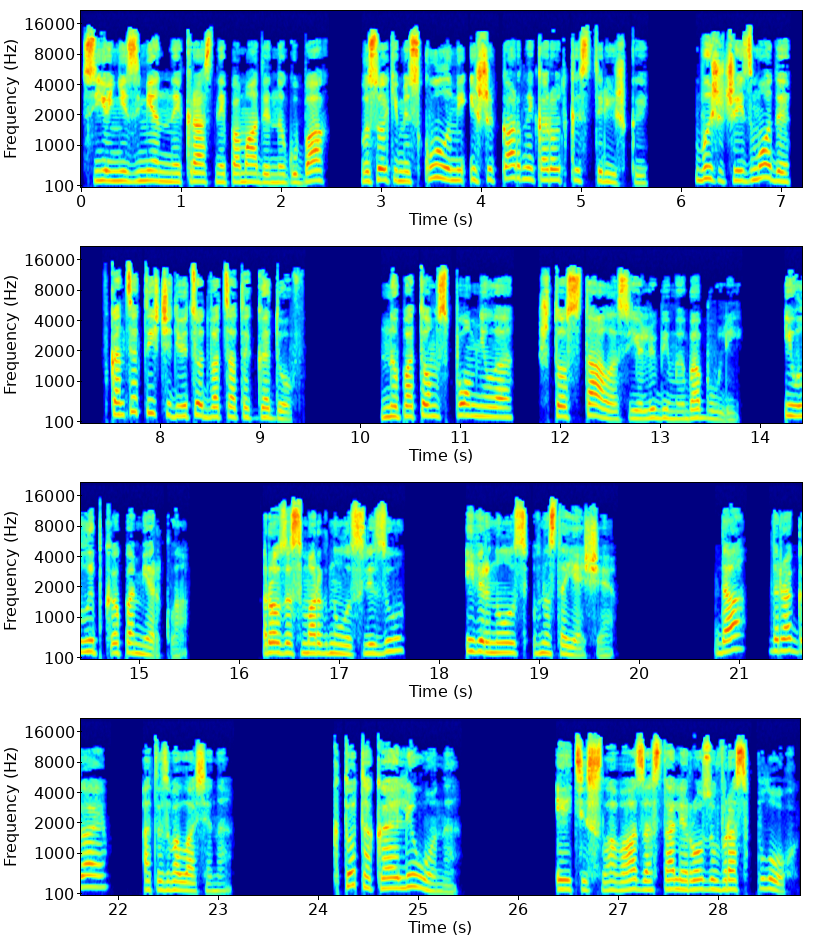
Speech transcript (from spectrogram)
с ее неизменной красной помадой на губах, высокими скулами и шикарной короткой стрижкой, вышедшей из моды в конце 1920-х годов. Но потом вспомнила, что стало с ее любимой бабулей, и улыбка померкла. Роза сморгнула слезу и вернулась в настоящее. «Да, дорогая», — отозвалась она. «Кто такая Леона?» Эти слова застали Розу врасплох.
